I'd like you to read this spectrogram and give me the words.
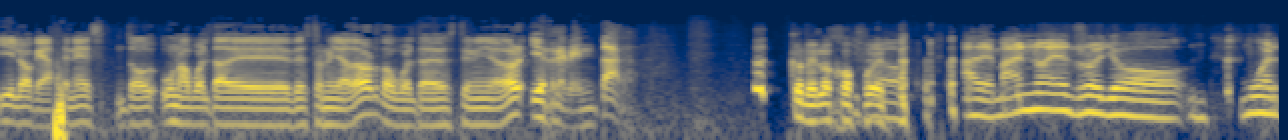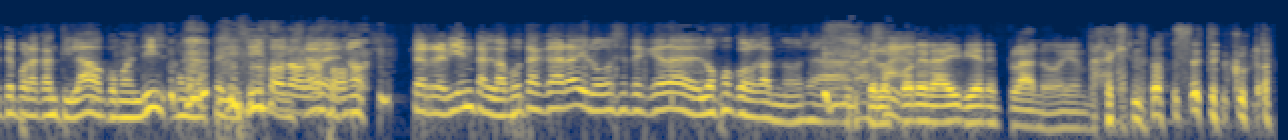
y lo que hacen es do- una vuelta de destornillador, dos vueltas de destornillador y reventar. Con el ojo Pero, fuera. además no es rollo muerte por acantilado como en Dis como en las pelis Disney, No, no, no, ¿sabes? no. te revientan la puta cara y luego se te queda el ojo colgando, o sea, Te lo ponen ahí bien en plano, bien, para que no se te ocurra.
